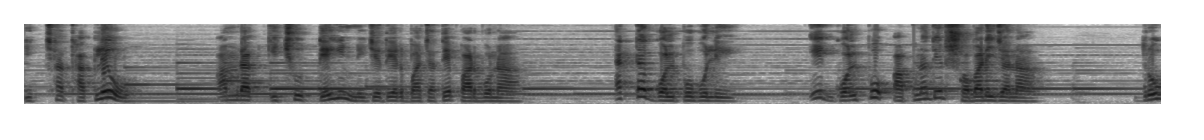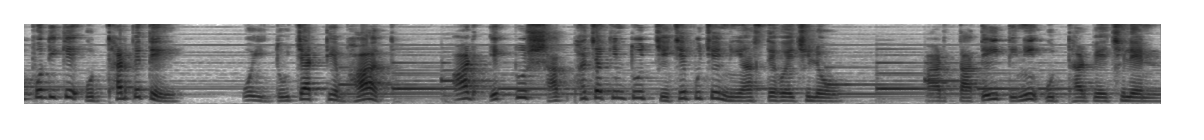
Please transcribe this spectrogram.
ইচ্ছা থাকলেও আমরা কিছুতেই নিজেদের বাঁচাতে পারব না। একটা গল্প বলি। এ গল্প আপনাদের সবারই জানা। দ্রৌপদীকে উদ্ধার পেতে ওই দু চারটে ভাত আর একটু শাক ভাজা কিন্তু চেচে পুচে নিয়ে আসতে হয়েছিল। আর তাতেই তিনি উদ্ধার পেয়েছিলেন।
